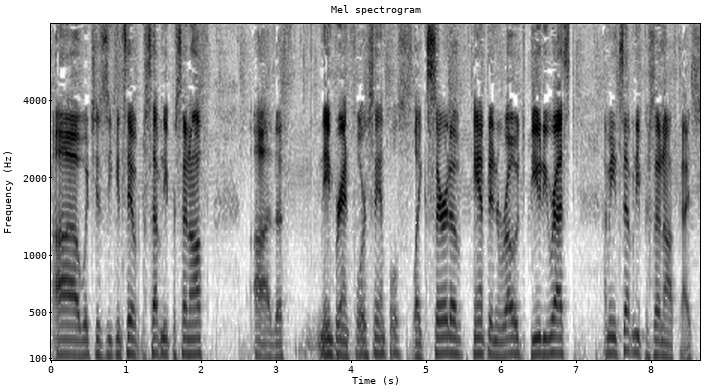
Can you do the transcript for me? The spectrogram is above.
uh, which is you can save up to seventy percent off uh, the name brand floor samples like Serta, Hampton Roads, Beautyrest. I mean, seventy percent off, guys.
